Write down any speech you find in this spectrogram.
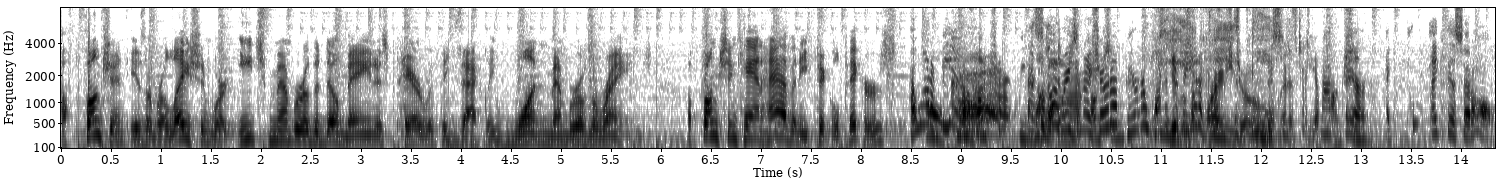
A function is a relation where each member of the domain is paired with exactly one member of the range. A function can't have any fickle pickers. I want to oh, be in a function. That's the reason be I a showed up here. I wanted to be in a a function. too. This Let is us be just a not function. fair. I don't like this at all.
